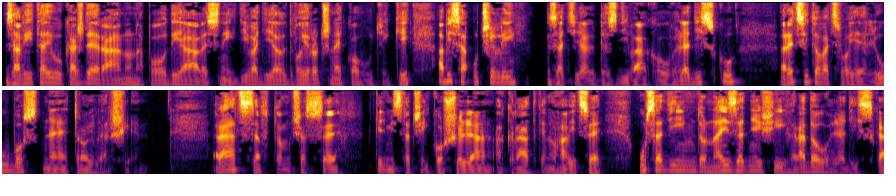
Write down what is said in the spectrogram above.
zavítajú každé ráno na pódia lesných divadiel dvojročné kohútiky, aby sa učili, zatiaľ bez divákov v hľadisku, recitovať svoje ľúbostné trojveršie. Rád sa v tom čase, keď mi stačí košeľa a krátke nohavice, usadím do najzadnejších radov hľadiska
